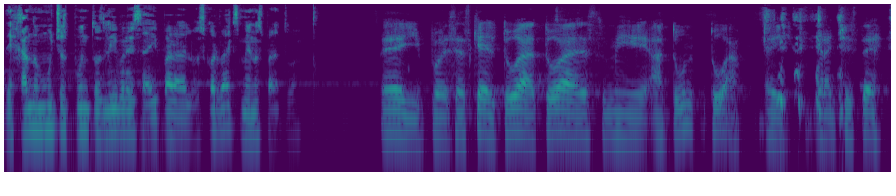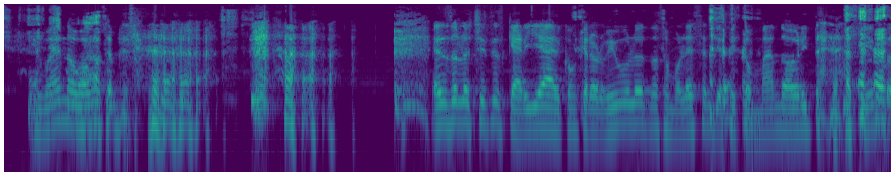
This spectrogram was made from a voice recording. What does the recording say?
dejando muchos puntos libres ahí para los quarterbacks, menos para tú. Ey, pues es que el Tua, Tua es mi atún, Tua. Ey, gran chiste. Y bueno, vamos a empezar. Esos son los chistes que haría el Conqueror Víbulos, no se molesten, yo estoy tomando ahorita el asiento.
